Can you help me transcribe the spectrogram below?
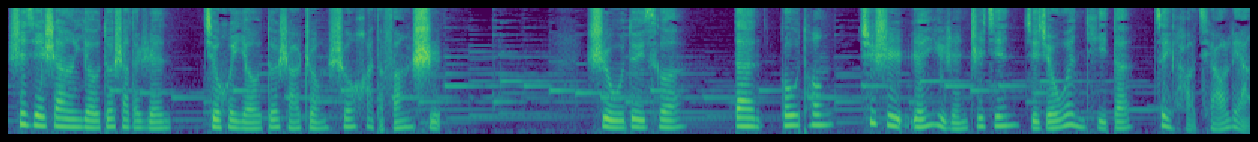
世界上有多少的人，就会有多少种说话的方式。事无对错，但沟通却是人与人之间解决问题的最好桥梁。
